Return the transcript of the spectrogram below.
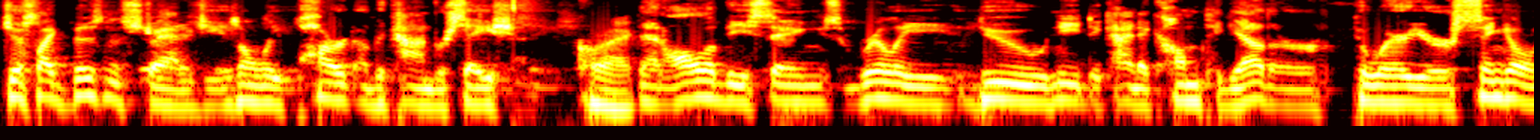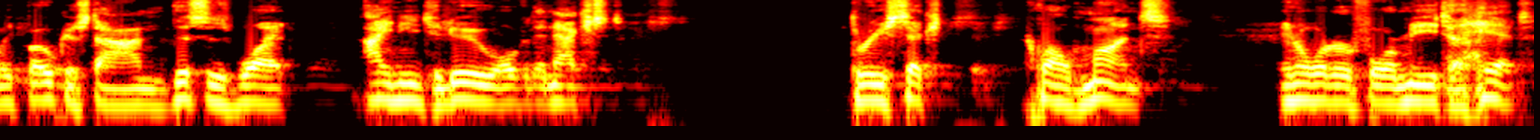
Just like business strategy is only part of the conversation Correct. that all of these things really do need to kind of come together to where you're singularly focused on this is what I need to do over the next three, six, 12 months in order for me to hit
